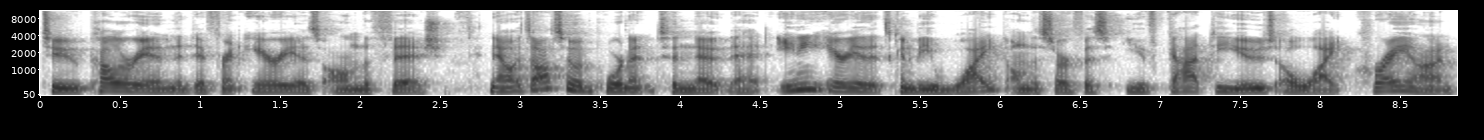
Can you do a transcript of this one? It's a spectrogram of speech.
to color in the different areas on the fish. Now, it's also important to note that any area that's going to be white on the surface, you've got to use a white crayon.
